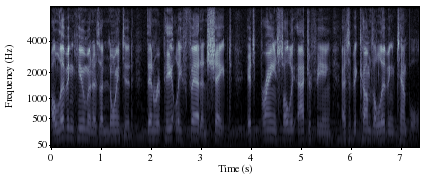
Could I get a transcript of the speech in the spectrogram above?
A living human is anointed, then repeatedly fed and shaped, its brain slowly atrophying as it becomes a living temple.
